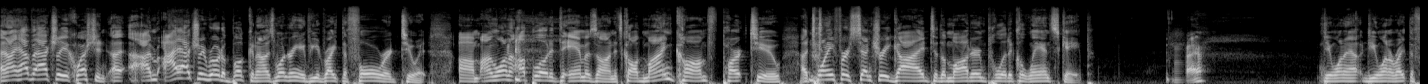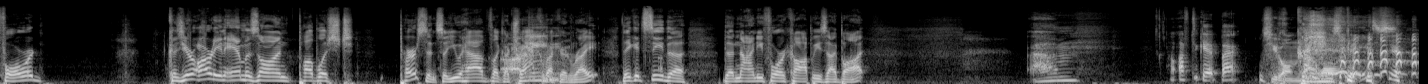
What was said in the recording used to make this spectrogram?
and I have actually a question. I, I'm, I actually wrote a book, and I was wondering if you'd write the forward to it. Um, I want to upload it to Amazon. It's called Mein Kampf Part Two: A 21st Century Guide to the Modern Political Landscape. Okay. Do you want to? Do you want to write the forward? Because you're already an Amazon published person, so you have like a track mean- record, right? They could see the the 94 copies I bought. Um, I'll have to get back to you on that.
